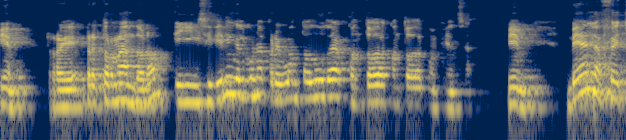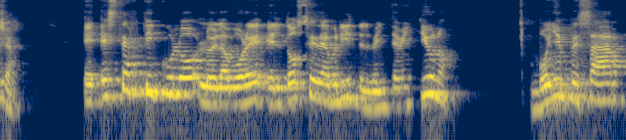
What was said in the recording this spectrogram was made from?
Bien, retornando, ¿no? Y si tienen alguna pregunta o duda, con toda, con toda confianza. Bien, vean la fecha. E, este artículo lo elaboré el 12 de abril del 2021. Voy a empezar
